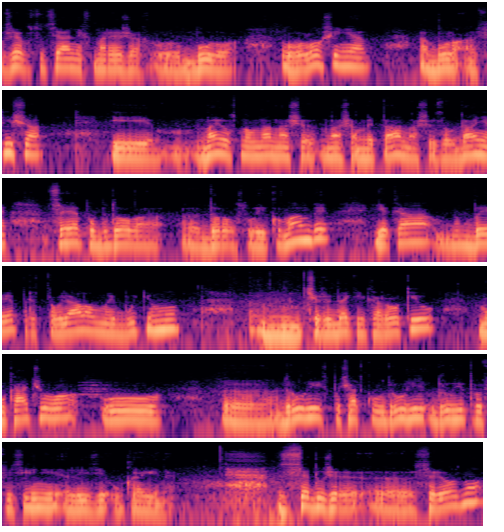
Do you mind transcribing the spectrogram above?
вже в соціальних мережах було оголошення, була афіша. І найосновна наша, наша мета, наше завдання це побудова е, дорослої команди, яка би представляла в майбутньому через декілька років Мукачево у е, другій, спочатку в другій, у другій професійній лізі України. Це дуже е, серйозно,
